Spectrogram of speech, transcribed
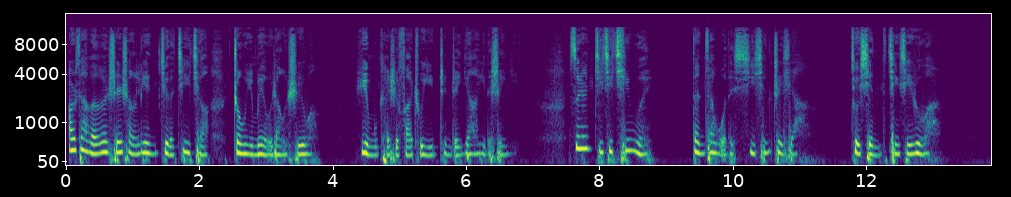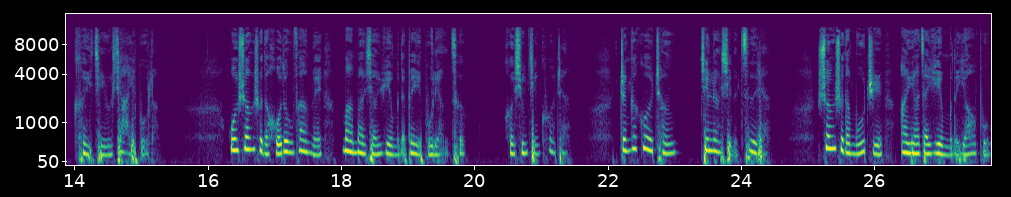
而在文文身上练就的技巧，终于没有让我失望。岳母开始发出一阵阵压抑的声音，虽然极其轻微，但在我的细心之下，就显得清晰入耳。可以进入下一步了。我双手的活动范围慢慢向岳母的背部两侧和胸前扩展。整个过程尽量显得自然，双手的拇指按压在岳母的腰部、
